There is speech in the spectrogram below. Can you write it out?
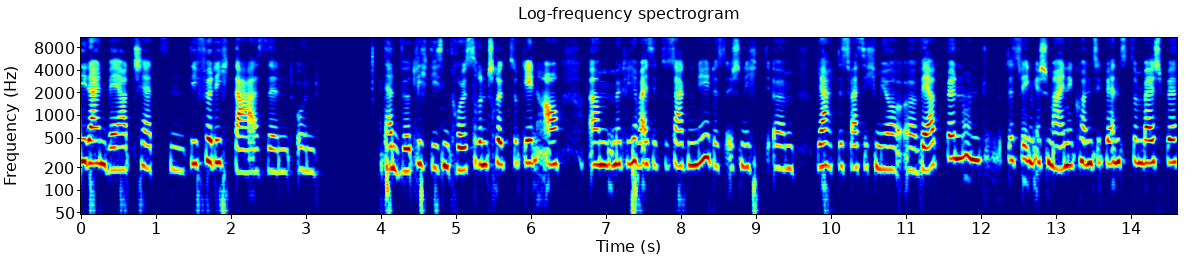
die deinen Wert schätzen, die für dich da sind und dann wirklich diesen größeren Schritt zu gehen, auch ähm, möglicherweise zu sagen, nee, das ist nicht ähm, ja das, was ich mir äh, wert bin und deswegen ist meine Konsequenz zum Beispiel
